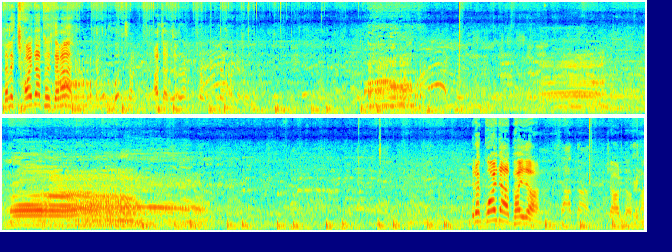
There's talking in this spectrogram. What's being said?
তাহলে ছয় দাঁত হয়েছে না। আচ্ছা আচ্ছা। এটা কয় দাঁত ভাইজান? চার দাঁত না?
